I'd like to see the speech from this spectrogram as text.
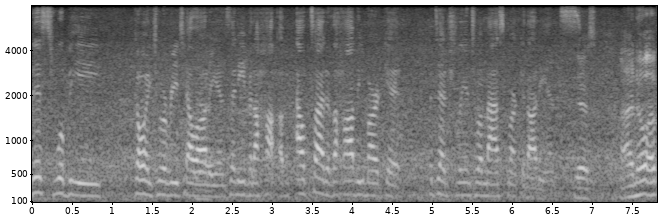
This will be going to a retail Yeah. audience and even a ho- outside of the hobby market, potentially into a mass market audience. Yes, I know. I,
